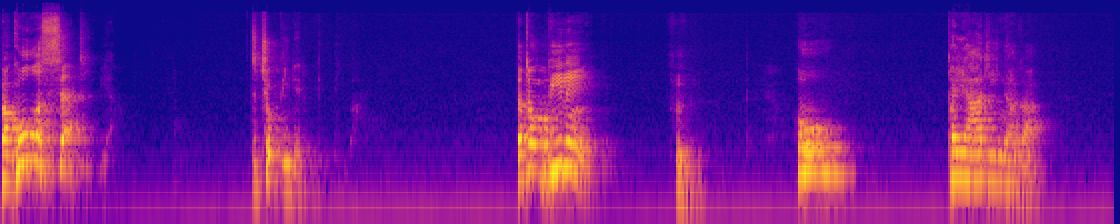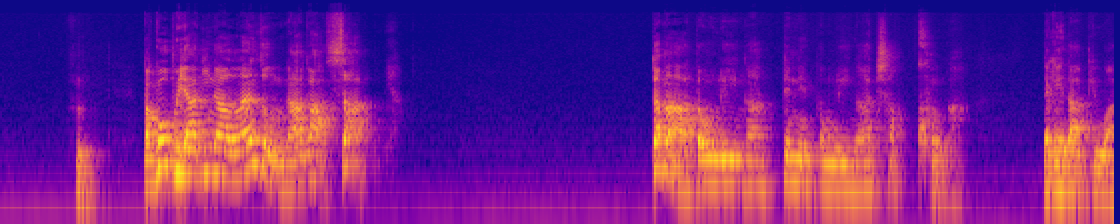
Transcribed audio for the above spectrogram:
ဘကိုးအဆက်တီဗျာတချို့တီးတယ်လို့သိပါတယ်တထုံဘီလင်းဟိုးဖယားကြီးနာက ဘကိုးဖယားကြီးနာလမ်းစုံနာကစပါဗျာတမ345တင်းနှစ်345ခွန်ကတကယ်သာပြူဟာ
